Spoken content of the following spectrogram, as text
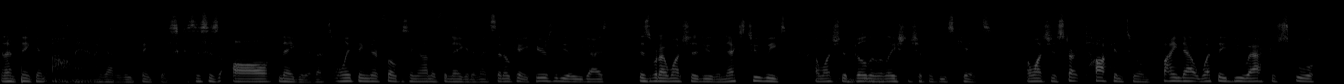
And I'm thinking, oh man, I got to rethink this because this is all negative. That's the only thing they're focusing on is the negative. And I said, okay, here's the deal, you guys. This is what I want you to do. The next two weeks, I want you to build a relationship with these kids. I want you to start talking to them, find out what they do after school,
